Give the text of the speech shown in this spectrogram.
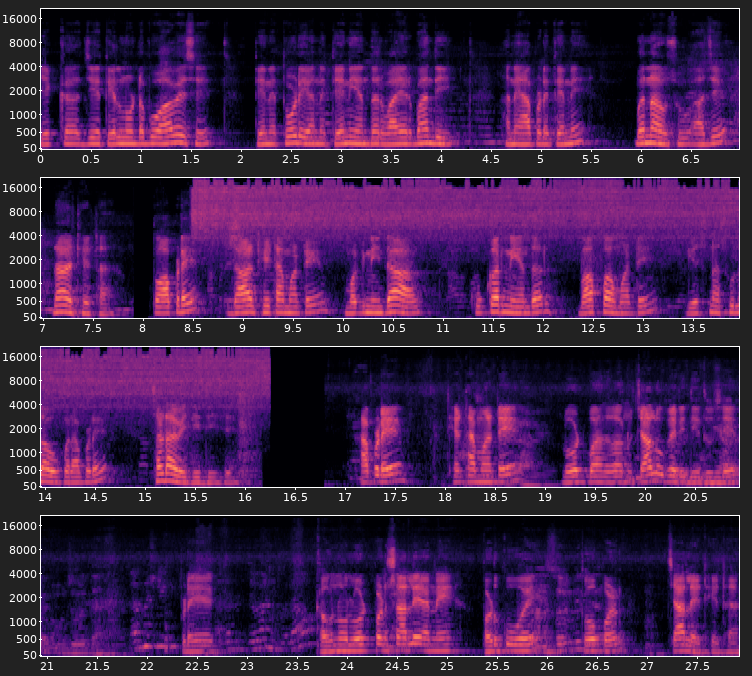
એક જે તેલનો ડબ્બો આવે છે, તેને તોડી અને તેની અંદર વાયર બાંધી અને આપણે તેને બનાવશું આજે દાળ ઠેઠા. તો આપણે દાળ ઠેઠા માટે મગની દાળ કુકરની અંદર બાફવા માટે ગેસના ચૂલા ઉપર આપણે ચડાવી દીધી છે. આપણે ઠેઠા માટે લોટ બાંધવાનું ચાલુ કરી દીધું છે. આપણે ઘઉંનો લોટ પણ ચાલે અને ભડકું હોય તો પણ ચાલે ઠેઠા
